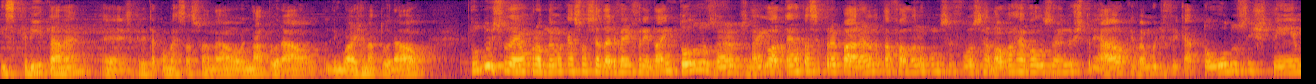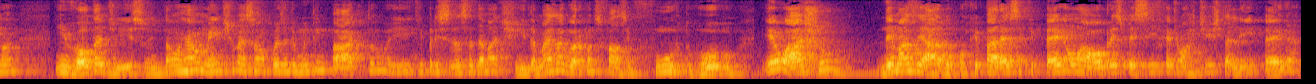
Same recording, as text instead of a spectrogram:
escrita, né? É, escrita conversacional, natural, linguagem natural tudo isso é um problema que a sociedade vai enfrentar em todos os âmbitos. Na né? Inglaterra está se preparando, está falando como se fosse a nova revolução industrial, que vai modificar todo o sistema em volta disso. Então, realmente vai ser uma coisa de muito impacto e que precisa ser debatida. Mas agora, quando se fala assim, furto, roubo, eu acho demasiado, porque parece que pega uma obra específica de um artista ali e pega.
